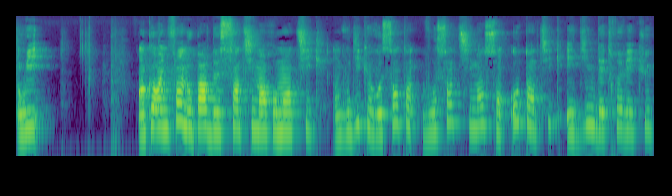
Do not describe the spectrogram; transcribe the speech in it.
Oui. Encore une fois, on nous parle de sentiments romantiques. On vous dit que vos, sentiments sont authentiques et dignes d'être vécus.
